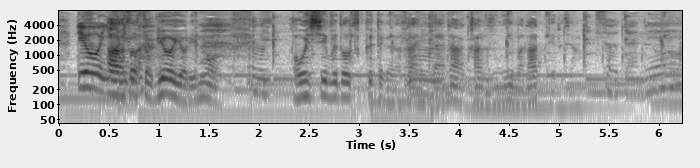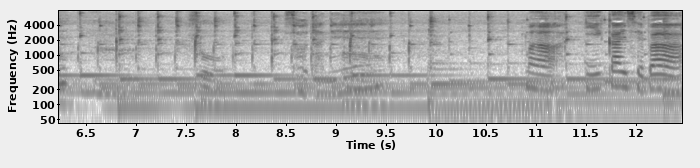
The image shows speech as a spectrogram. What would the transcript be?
量よりも。あそうそう量よりも、うん。い美味しいブドウを作ってくださいみたいな感じに今なってるじゃん、そうだね、うそう、そうだね、まあ言い返せば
